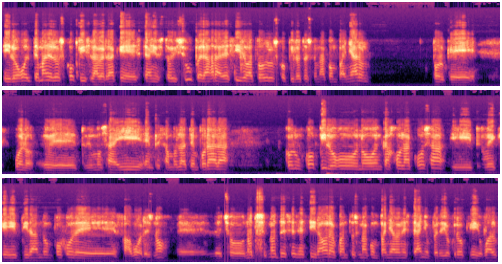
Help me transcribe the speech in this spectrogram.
Y luego el tema de los copies, la verdad que este año estoy súper agradecido a todos los copilotos que me acompañaron, porque, bueno, eh, tuvimos ahí, empezamos la temporada con un copy, luego no encajó la cosa y tuve que ir tirando un poco de favores, ¿no? Eh, de hecho, no te, no te sé decir ahora cuántos me acompañaron este año, pero yo creo que igual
